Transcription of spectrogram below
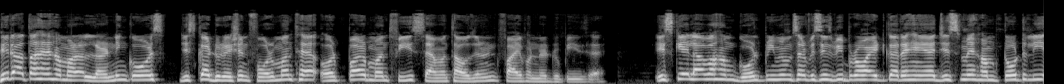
फिर आता है हमारा लर्निंग कोर्स जिसका ड्यूरेशन फोर मंथ है और per month fees seven thousand five hundred rupees है. इसके अलावा हम गोल्ड प्रीमियम सर्विसेज़ भी प्रोवाइड कर रहे हैं, जिसमें हम टोटली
